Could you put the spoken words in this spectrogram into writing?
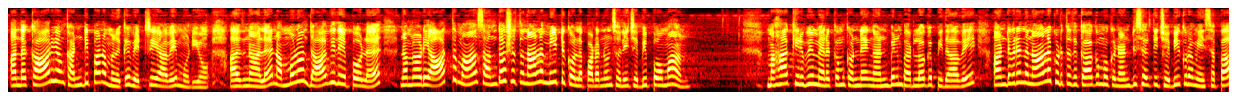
அந்த காரியம் கண்டிப்பா நம்மளுக்கு வெற்றியாவே முடியும். அதனால நம்மளும் தாவிதை போல நம்மளுடைய ஆத்மா சந்தோஷத்தினால மீட்டுக்கொள்ளப்படணும்னு சொல்லி ஜெபிப்போமா? மகா கிருபியும் இறக்கம் கொண்ட எங்கள் அன்பின் பரலோக பிதாவே ஆண்டவர் இந்த நாளை கொடுத்ததுக்காக உங்களுக்கு நன்றி செலுத்தி ஜெபிக்கிறோம் ஏசப்பா.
